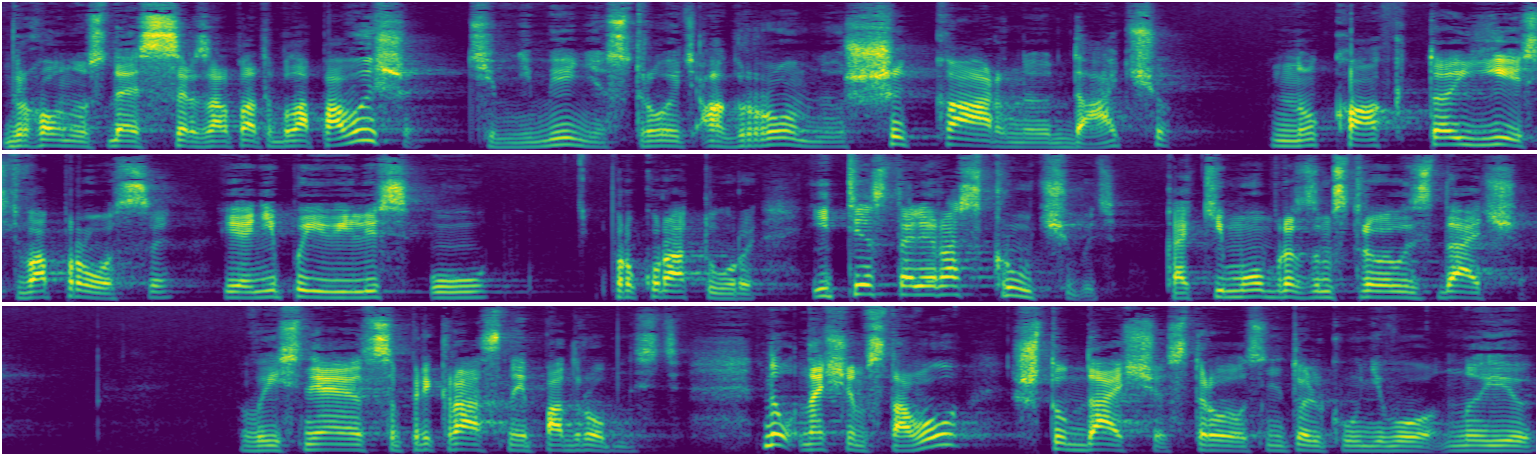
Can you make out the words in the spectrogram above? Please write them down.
Верховного суда СССР зарплата была повыше. Тем не менее, строить огромную, шикарную дачу, но как-то есть вопросы, и они появились у прокуратуры. И те стали раскручивать, каким образом строилась дача. Выясняются прекрасные подробности. Ну, начнем с того, что дача строилась не только у него, но и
